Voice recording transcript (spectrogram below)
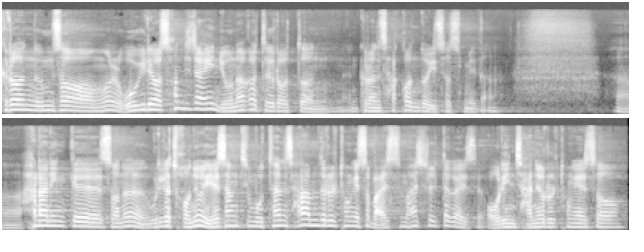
그런 음성을 오히려 선지자인 요나가 들었던 그런 사건도 있었습니다. 어, 하나님께서는 우리가 전혀 예상치 못한 사람들을 통해서 말씀하실 때가 있어요. 어린 자녀를 통해서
